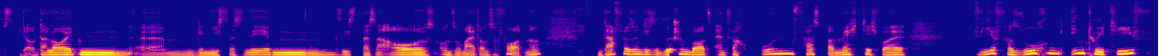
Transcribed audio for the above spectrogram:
bist wieder unter Leuten, ähm, genießt das Leben, siehst besser aus und so weiter und so fort. Ne? Und dafür sind diese Vision Boards einfach unfassbar mächtig, weil wir versuchen intuitiv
